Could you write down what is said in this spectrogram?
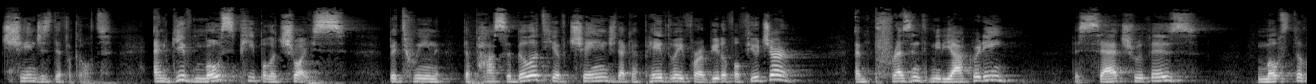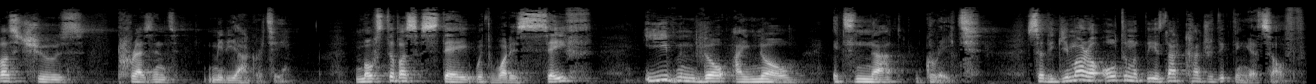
Change is difficult. And give most people a choice between the possibility of change that can pave the way for a beautiful future and present mediocrity, The sad truth is, most of us choose present mediocrity. Most of us stay with what is safe, even though I know it's not great. So the Gemara ultimately is not contradicting itself.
